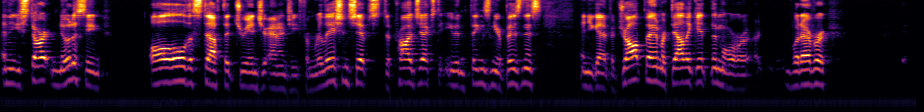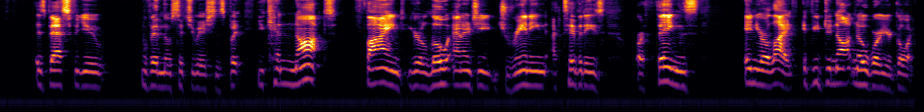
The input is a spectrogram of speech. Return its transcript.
And then you start noticing all the stuff that drains your energy from relationships to projects to even things in your business and you got to drop them or delegate them or uh, whatever is best for you within those situations. But you cannot find your low energy draining activities or things in your life if you do not know where you're going.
